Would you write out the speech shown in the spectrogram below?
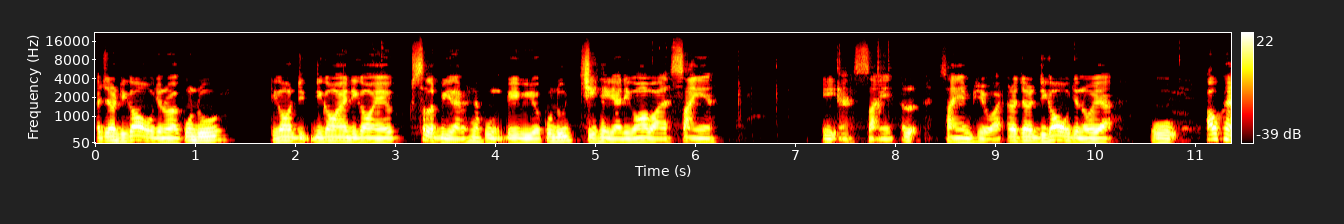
အဲကျွန်တော်ဒီကောင်ကိုကျွန်တော်က control ဒီကောင်ဒီကောင်ရဲ့ဒီကောင်ရဲ့ဆက်လက်ပေးလိုက်မယ်နှစ်ခုပေးပြီးတော့ control G နှိပ်တယ်ဒီကောင်ကပါလဲဆိုင်ရ AN ဆိုင်အဲ့လိုဆိုင်ရဖြစ်သွားအဲ့တော့ကျွန်တော်ဒီကောင်ကိုကျွန်တော်ရဟိုအောက်ခံ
